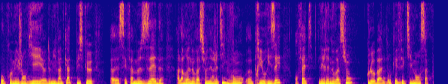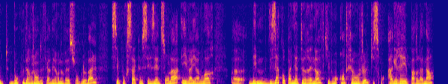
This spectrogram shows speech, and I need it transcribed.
au 1er janvier 2024, puisque euh, ces fameuses aides à la rénovation énergétique vont prioriser en fait les rénovations globales. Donc effectivement, ça coûte beaucoup d'argent de faire des rénovations globales. C'est pour ça que ces aides sont là et il va y avoir euh, des, accompagnateurs Rénov qui vont entrer en jeu, qui seront agréés par l'ANA,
